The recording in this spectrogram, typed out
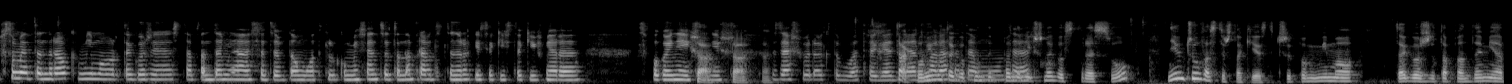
W sumie ten rok, mimo tego, że jest ta pandemia, siedzę w domu od kilku miesięcy, to naprawdę ten rok jest jakiś taki w miarę spokojniejszy tak, niż tak, tak. zeszły rok, to była tragedia. Tak, pomimo tego temu pande- też. pandemicznego stresu, nie wiem czy u was też tak jest, czy pomimo tego, że ta pandemia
